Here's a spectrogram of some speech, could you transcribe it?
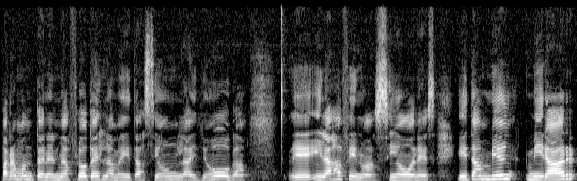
para mantenerme a flote es la meditación, la yoga eh, y las afirmaciones. Y también mirar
